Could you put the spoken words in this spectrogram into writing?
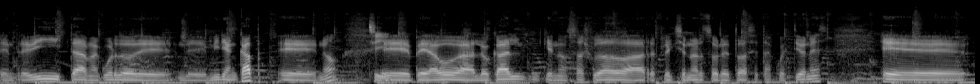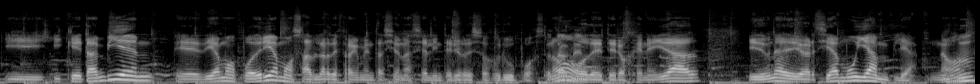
entrevistas. Me acuerdo de, de Miriam Cap, eh, ¿no? Sí. eh, pedagoga local que nos ha ayudado a reflexionar sobre todas estas cuestiones. Y, y que también, digamos, podríamos hablar de fragmentación hacia el interior de esos grupos, ¿no? Totalmente. O de heterogeneidad y de una diversidad muy amplia, ¿no?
